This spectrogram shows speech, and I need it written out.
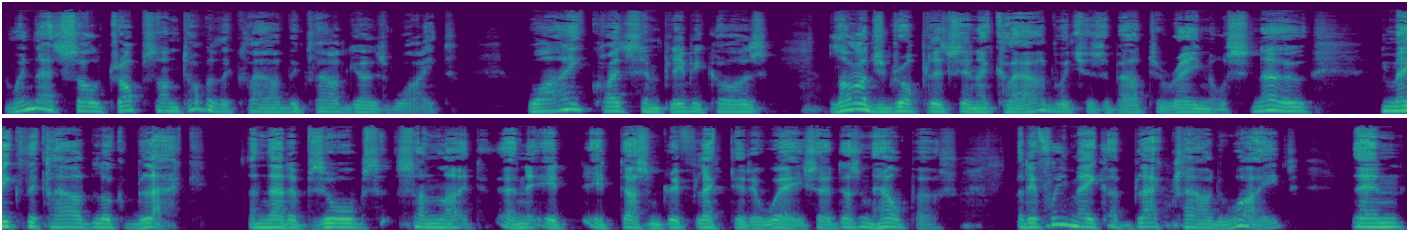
When that salt drops on top of the cloud, the cloud goes white. Why? Quite simply because large droplets in a cloud, which is about to rain or snow, make the cloud look black. And that absorbs sunlight and it, it doesn't reflect it away. So it doesn't help us. But if we make a black cloud white, then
